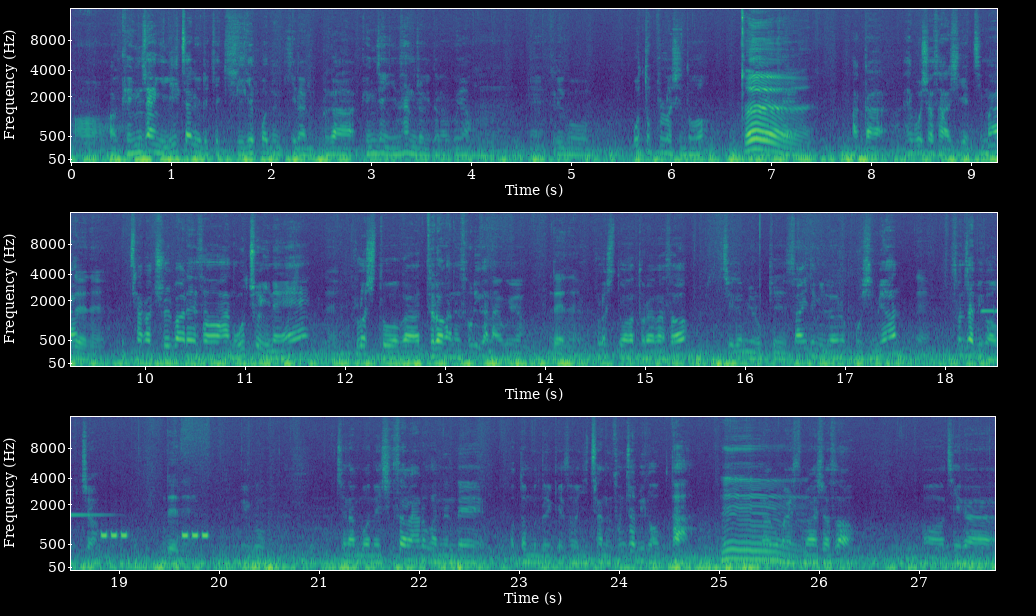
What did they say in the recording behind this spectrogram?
어. 어, 굉장히 일자로 이렇게 길게 뻗은 길 램프가 굉장히 인상적이더라고요. 음. 네, 그리고 auto flush door 네. 아까 해보셔서 아시겠지만 네네. 차가 출발해서 한 5초 이내에 네. flush door가 들어가는 소리가 나고요. 네네. flush door가 돌아가서 지금 이렇게 사이드 미러를 보시면 네. 손잡이가 없죠. 네네. 그리고 지난번에 식사를 하러 갔는데 어떤 분들께서 이 차는 손잡이가 없다라고 음. 말씀하셔서 어, 제가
